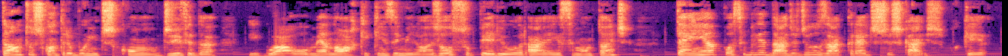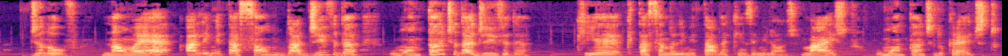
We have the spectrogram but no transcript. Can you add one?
tanto os contribuintes com dívida igual ou menor que 15 milhões ou superior a esse montante tenha a possibilidade de usar créditos fiscais, porque de novo, não é a limitação da dívida, o montante da dívida que é que está sendo limitada a 15 milhões, mas o montante do crédito.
